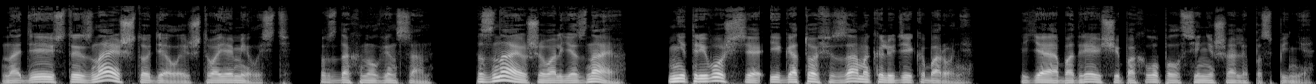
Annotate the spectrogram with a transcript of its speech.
Надеюсь, ты знаешь, что делаешь, твоя милость, вздохнул Винсан. Знаю, шевалье, знаю. Не тревожься и готовь замок и людей к обороне. Я ободряюще похлопал Синишаля по спине.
